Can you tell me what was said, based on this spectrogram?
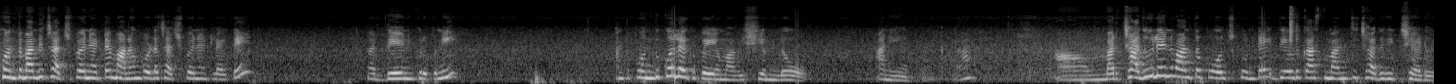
కొంతమంది చచ్చిపోయినట్టే మనం కూడా చచ్చిపోయినట్లయితే మరి దేవుని కృపని అంత పొందుకోలేకపోయాం ఆ విషయంలో. అని అర్థం కదా మరి చదువు లేని వాళ్ళతో పోల్చుకుంటే దేవుడు కాస్త మంచి చదువు ఇచ్చాడు.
